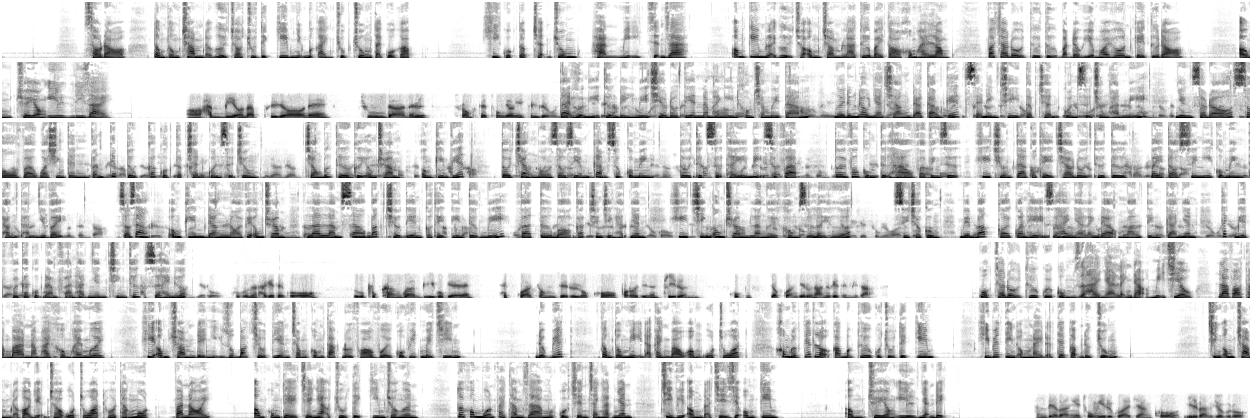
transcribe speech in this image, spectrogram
Sau đó, Tổng thống Trump đã gửi cho Chủ tịch Kim những bức ảnh chụp chung tại cuộc gặp khi cuộc tập trận chung Hàn-Mỹ diễn ra, ông Kim lại gửi cho ông Trump lá thư bày tỏ không hài lòng và trao đổi thư tử bắt đầu hiếm hoi hơn kể từ đó. Ông Choi Yong-il lý giải. 어, 한미 연합 훈련의 중단을 Tại hội nghị thượng đỉnh Mỹ Triều đầu tiên năm 2018, người đứng đầu Nhà Trắng đã cam kết sẽ đình chỉ tập trận quân sự chung Hàn Mỹ, nhưng sau đó Seoul và Washington vẫn tiếp tục các cuộc tập trận quân sự chung. Trong bức thư gửi ông Trump, ông Kim viết, Tôi chẳng muốn giấu giếm cảm xúc của mình. Tôi thực sự thấy bị xúc phạm. Tôi vô cùng tự hào và vinh dự khi chúng ta có thể trao đổi thư từ, bày tỏ suy nghĩ của mình thẳng thắn như vậy. Rõ ràng, ông Kim đang nói với ông Trump là làm sao Bắc Triều Tiên có thể tin tưởng Mỹ và từ bỏ các chương trình hạt nhân khi chính ông Trump là người không giữ lời hứa. Suy cho cùng, miền Bắc coi quan hệ giữa hai nhà lãnh đạo mang tính cá nhân, tách biệt với các cuộc đàm phán hạt nhân chính thức giữa hai nước. 그리고 북한과 미국의 핵과 경제를 놓고 벌어지는 딜은 공적 관계로 나누게 됩니다. Cuộc trao đổi thư cuối cùng giữa hai nhà lãnh đạo Mỹ-Triều là vào tháng 3 năm 2020, khi ông Trump đề nghị giúp Bắc Triều Tiên trong công tác đối phó với COVID-19. Được biết, Tổng thống Mỹ đã cảnh báo ông Woodward không được tiết lộ các bức thư của Chủ tịch Kim khi biết tin ông này đã tiếp cận được chúng. Chính ông Trump đã gọi điện cho Woodward hồi tháng 1 và nói Ông không thể chế nhạo Chủ tịch Kim Jong-un. Tôi không muốn phải tham gia một cuộc chiến tranh hạt nhân chỉ vì ông đã chế giễu ông Kim. Ông Choi Yong-il nhận định. 상대방의 동의를 구하지 않고 일방적으로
